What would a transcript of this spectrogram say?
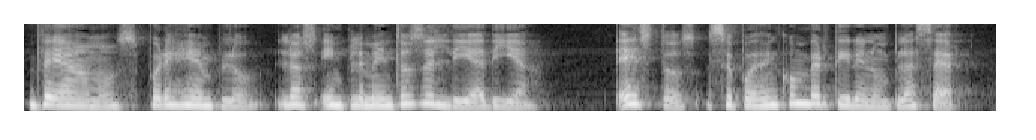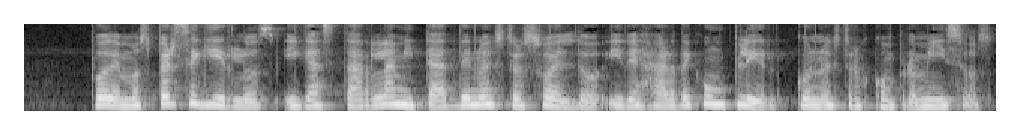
Veamos, por ejemplo, los implementos del día a día. Estos se pueden convertir en un placer podemos perseguirlos y gastar la mitad de nuestro sueldo y dejar de cumplir con nuestros compromisos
